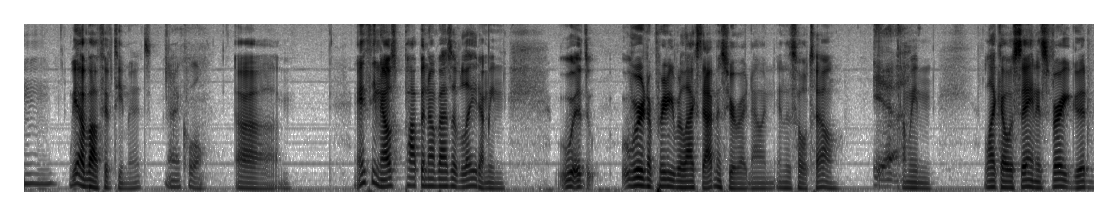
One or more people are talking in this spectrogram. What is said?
Mm, we have about 15 minutes. All right, cool. Um, anything else popping up as of late? I mean, we're, we're in a pretty relaxed atmosphere right now in, in this hotel. Yeah. I mean, like I was saying, it's very good.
